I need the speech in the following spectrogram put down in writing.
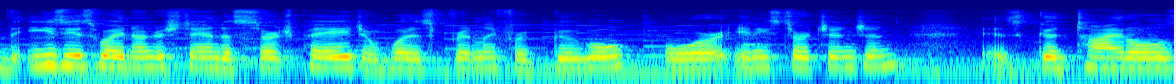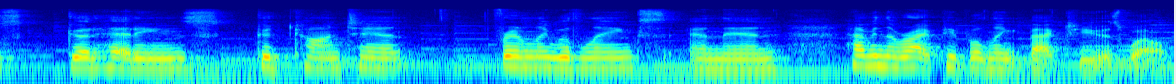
the easiest way to understand a search page and what is friendly for Google or any search engine is good titles, good headings, good content, friendly with links, and then having the right people link back to you as well.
